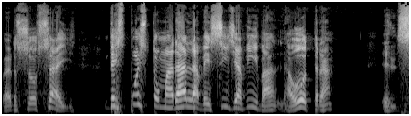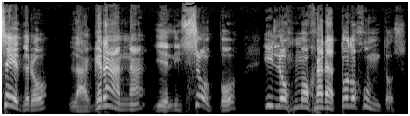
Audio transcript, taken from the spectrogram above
verso 6, después tomará la vecilla viva, la otra, el cedro, la grana y el hisopo, y los mojará todos juntos.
